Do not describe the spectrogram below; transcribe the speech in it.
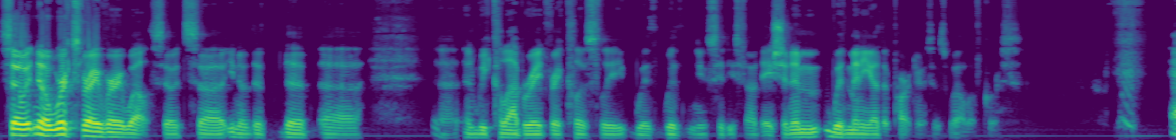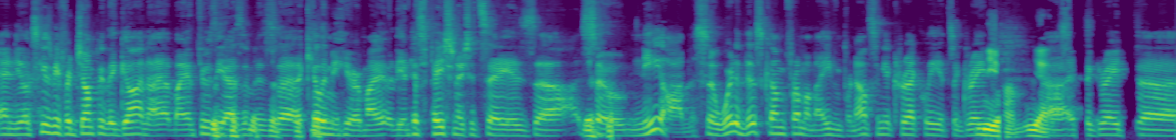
so it no it works very very well. So it's uh, you know the the uh, uh, and we collaborate very closely with with New Cities Foundation and with many other partners as well, of course. And you'll excuse me for jumping the gun. I, my enthusiasm is uh, killing me here. My the anticipation, I should say, is uh, so Neom. So where did this come from? Am I even pronouncing it correctly? It's a great, Neom. Yeah, uh, it's a great. Uh,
